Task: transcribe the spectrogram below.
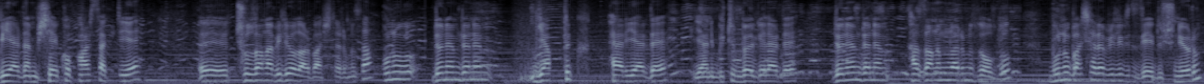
bir yerden bir şey koparsak diye e, çullanabiliyorlar başlarımıza. Bunu dönem dönem yaptık her yerde yani bütün bölgelerde dönem dönem kazanımlarımız oldu. Bunu başarabiliriz diye düşünüyorum.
